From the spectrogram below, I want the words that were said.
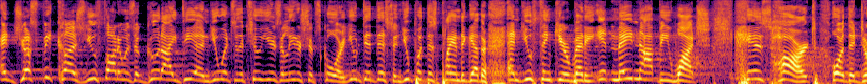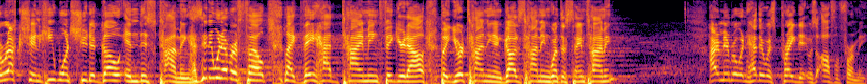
And just because you thought it was a good idea and you went to the two years of leadership school or you did this and you put this plan together and you think you're ready, it may not be watch his heart or the direction he wants you to go in this timing. Has anyone ever felt like they had timing figured out, but your timing and God's timing weren't the same timing? I remember when Heather was pregnant, it was awful for me.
